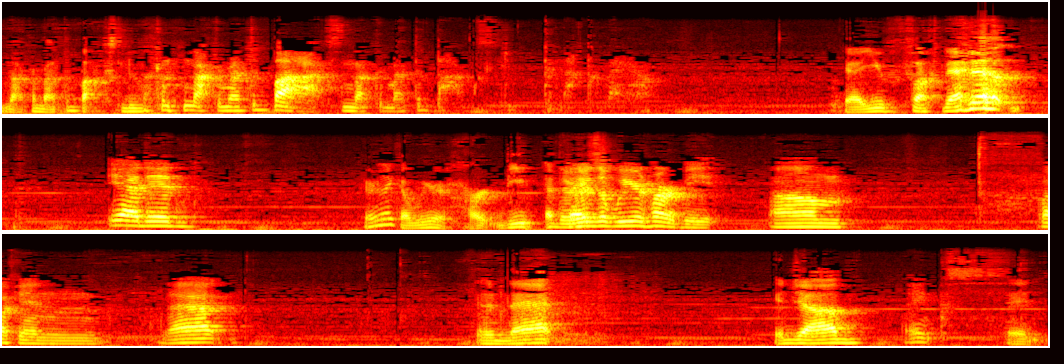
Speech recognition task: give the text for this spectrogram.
Knock him out the box, Luke. Knock him out the box. Knock him out the box. Luke. Knock him out. Yeah, you fucked that up. Yeah, I did. There's like a weird heartbeat. There is a weird heartbeat. Um. Fucking. That. And that. Good job. Thanks. And,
